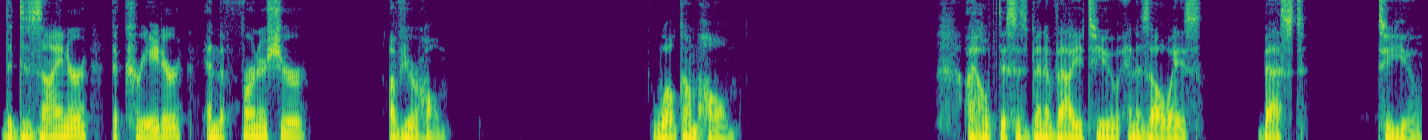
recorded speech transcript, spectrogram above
the designer, the creator, and the furnisher of your home. Welcome home. I hope this has been of value to you, and as always, best to you.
